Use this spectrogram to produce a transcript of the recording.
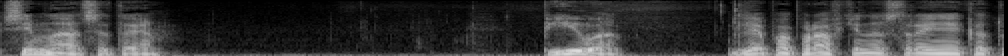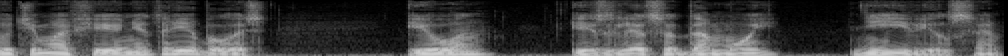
17. Пиво для поправки настроения коту Тимофею не требовалось, и он из леса домой не явился.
